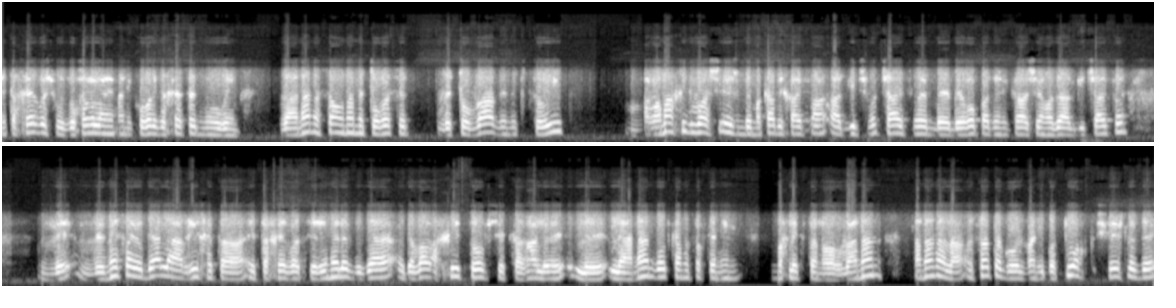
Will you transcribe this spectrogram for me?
את החבר'ה שהוא זוכר להם, אני קורא לזה חסד נעורים. וענן עשה עונה מטורפת וטובה ומקצועית ברמה הכי גבוהה שיש במכבי חיפה עד גיל 19, באירופה זה נקרא השם הזה עד גיל 19 ומסה יודע להעריך את, ה, את החבר'ה הצעירים האלה וזה הדבר הכי טוב שקרה לענן ועוד כמה שחקנים במחלקת הנוער. וענן ענן עלה, עשה את הגול, ואני בטוח שיש לזה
